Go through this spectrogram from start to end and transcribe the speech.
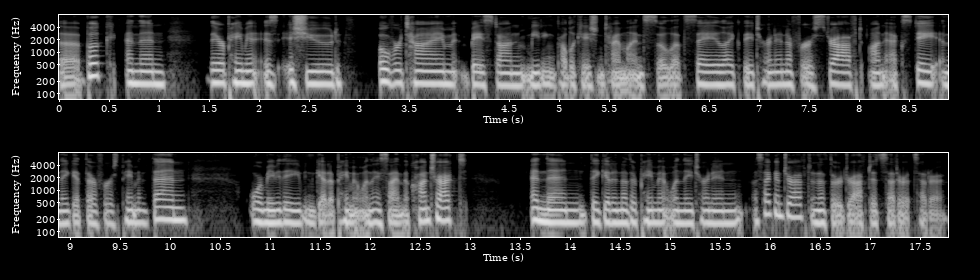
the book, and then their payment is issued over time based on meeting publication timelines. So let's say like they turn in a first draft on X date and they get their first payment then, or maybe they even get a payment when they sign the contract. And then they get another payment when they turn in a second draft and a third draft, et cetera, et cetera.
